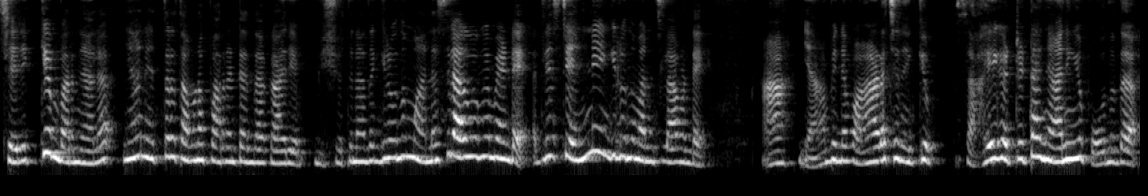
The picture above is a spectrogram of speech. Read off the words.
ശരിക്കും പറഞ്ഞാൽ ഞാൻ എത്ര തവണ പറഞ്ഞിട്ട് എന്താ കാര്യം? വിശ്വത്തിന് അതെങ്കിലും ഒന്ന് മനസ്സിലാകുമെങ്കിൽ വേണ്ടേ? അറ്റ്ലീസ്റ്റ് എന്നെയെങ്കിലും ഒന്ന് മനസ്സിലാവണ്ടേ? ആ ഞാൻ പിന്നെ വാടച്ച് നിൽക്കും. സഹി കെട്ടിട്ടാ ഞാനിങ്ങ് പോകുന്നത്.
